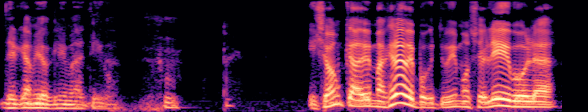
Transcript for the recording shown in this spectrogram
del cambio climático. Y son cada vez más graves porque tuvimos el ébola,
